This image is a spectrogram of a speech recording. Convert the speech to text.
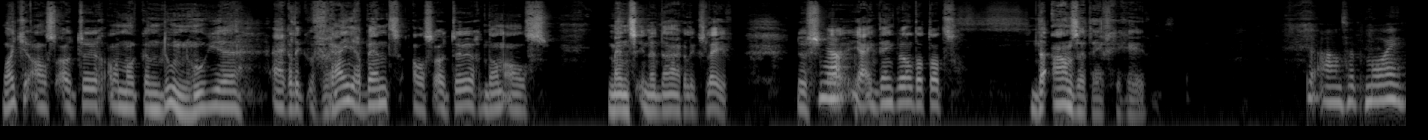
wat je als auteur allemaal kan doen. Hoe je eigenlijk vrijer bent als auteur dan als mens in het dagelijks leven. Dus ja, uh, ja ik denk wel dat dat de aanzet heeft gegeven. De aanzet, mooi.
